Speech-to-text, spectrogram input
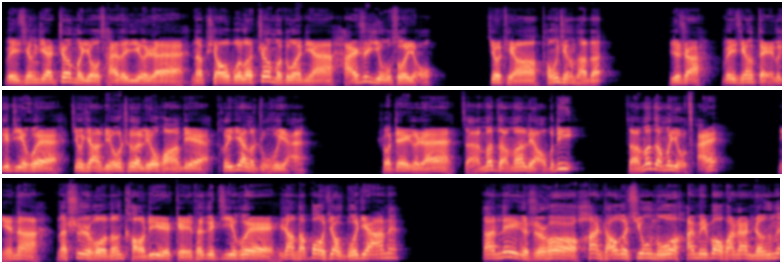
卫青见这么有才的一个人，那漂泊了这么多年还是一无所有，就挺同情他的。于是卫青逮了个机会，就向刘彻刘皇帝推荐了主父偃，说这个人怎么怎么了不地，怎么怎么有才。您呢，那是否能考虑给他个机会，让他报效国家呢？但那个时候汉朝和匈奴还没爆发战争呢，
